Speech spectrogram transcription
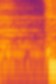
Muy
